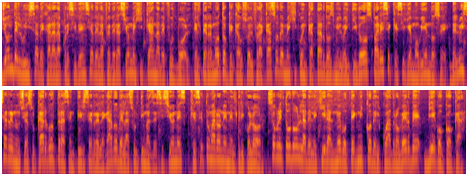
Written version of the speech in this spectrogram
John de Luisa dejará la presidencia de la Federación Mexicana de Fútbol. El terremoto que causó el fracaso de México en Qatar 2022 parece que sigue moviéndose. De Luisa renunció a su cargo tras sentirse relegado de las últimas decisiones que se tomaron en el tricolor, sobre todo la de elegir al nuevo técnico del cuadro verde, Diego Coca.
